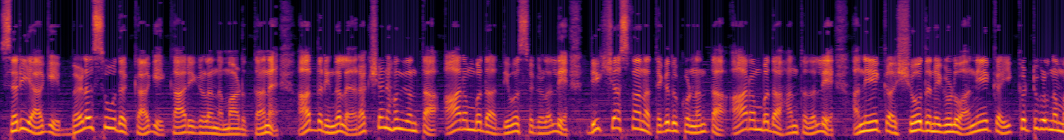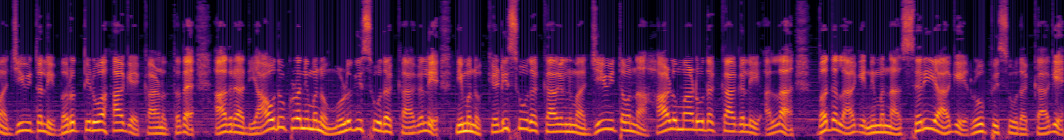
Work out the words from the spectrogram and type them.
ಸರಿಯಾಗಿ ಬೆಳೆಸುವುದಕ್ಕಾಗಿ ಕಾರ್ಯಗಳನ್ನು ಮಾಡುತ್ತಾನೆ. ಆದ್ದರಿಂದಲೇ ರಕ್ಷಣೆ ಹೊಂದಿದಂಥ ಆರಂಭದ ದಿವಸಗಳಲ್ಲಿ ದೀಕ್ಷಾಸ್ನಾನ ತೆಗೆದುಕೊಂಡಂಥ ಆರಂಭದ ಹಂತದಲ್ಲಿ ಅನೇಕ ಶೋಧನೆಗಳು, ಅನೇಕ ಇಕ್ಕಟ್ಟುಗಳು ನಮ್ಮ ಜೀವಿತದಲ್ಲಿ ಬರುತ್ತಿರುವ ಹಾಗೆ ಕಾಣುತ್ತದೆ. ಆದರೆ ಅದು ಯಾವುದೂ ಕೂಡ ನಿಮ್ಮನ್ನು ಮುಳುಗಿಸುವುದಕ್ಕಾಗಲಿ, ನಿಮ್ಮನ್ನು ಕೆಡಿಸುವುದಕ್ಕಾಗಲಿ, ನಿಮ್ಮ ಜೀವಿತವನ್ನು ಹಾಳು ಮಾಡುವುದಕ್ಕಾಗಲಿ ಅಲ್ಲ, ಬದಲಾಗಿ ನಿಮ್ಮನ್ನ ಸರಿಯಾಗಿ ರೂಪಿಸುವುದಕ್ಕಾಗಿ,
